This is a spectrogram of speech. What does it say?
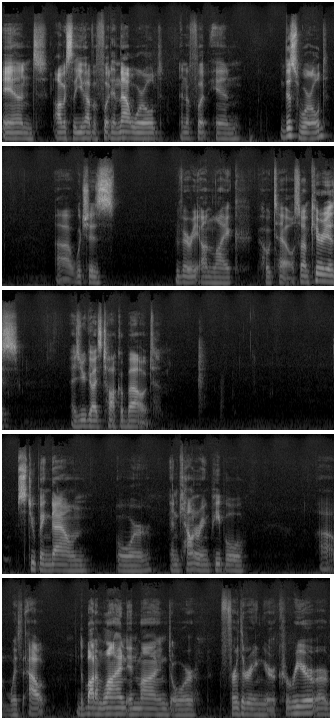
And obviously, you have a foot in that world and a foot in this world, uh, which is very unlike hotel. So I'm curious, as you guys talk about stooping down or encountering people um, without the bottom line in mind or furthering your career or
